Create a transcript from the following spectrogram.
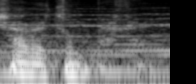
شبتون بخیر.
